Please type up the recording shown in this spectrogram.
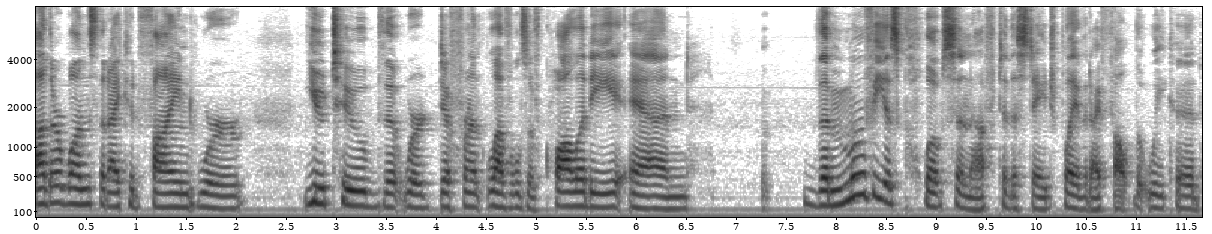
Other ones that I could find were YouTube that were different levels of quality, and the movie is close enough to the stage play that I felt that we could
